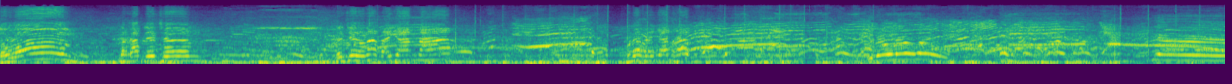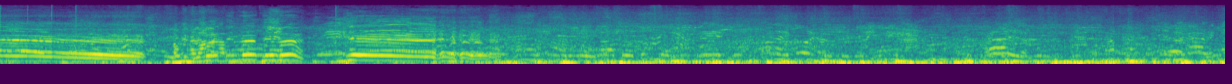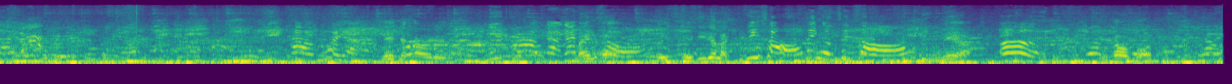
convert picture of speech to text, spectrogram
ระวังนะครับเรียนเชิญเรียนเชิญหัวหน้าสายยันนะหัวหน้าสายยันครับเร็วเร็วเร็วเย้เอาพี่ไปแล้วทีมือทีมือเย้เข้าด้วยอะเนี่ยจะเข้าเลยนี่เข้าอะไม่ที่สองเอ้ยที่เท่าไหร่ที่สองที่หนึ่งที่สองนี่เหรอเออมึงเข้าก่อน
